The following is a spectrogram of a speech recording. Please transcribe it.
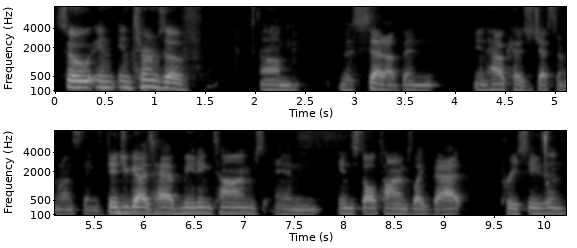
so in in terms of um, the setup and and how coach justin runs things did you guys have meeting times and install times like that preseason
